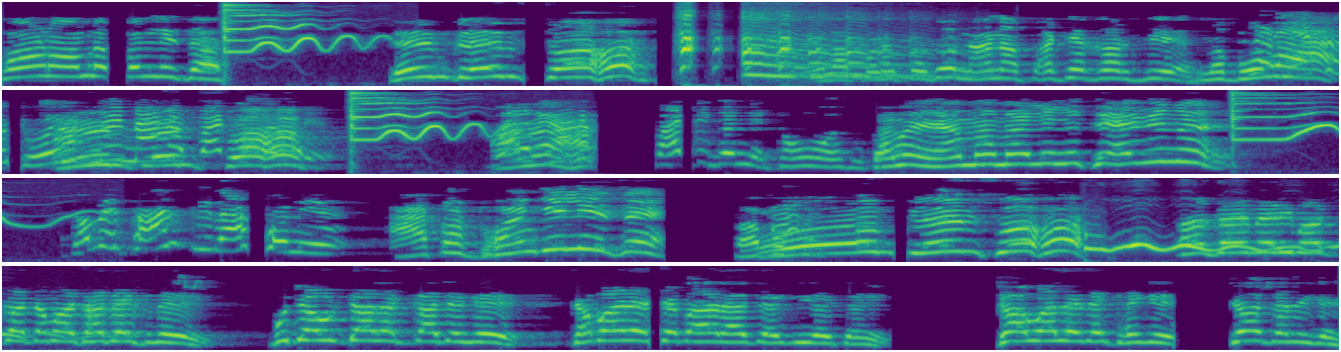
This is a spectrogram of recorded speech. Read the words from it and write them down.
થોણો હમણાં પલ્લી જા ક્લેમ ક્લેમ સ્વાહા પેલા પડે તો જો નાના પાટેકર છે એટલે બોલો આ. ક્લેમ ક્લેમ સ્વાહા આને હા- પાટીગરને જોવો છે તને હેમા માલી નથી આવી ને તમે શાંતિ રાખો ને આ તો ઢોંગીલી છે ओम क्लेम स्वाहा आ गए मेरी मौत का तमाशा देखने मुझे उल्टा लटका देंगे जमाने से बाहर आ जाएगी ऐसे गाँव वाले देखेंगे क्या करेंगे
